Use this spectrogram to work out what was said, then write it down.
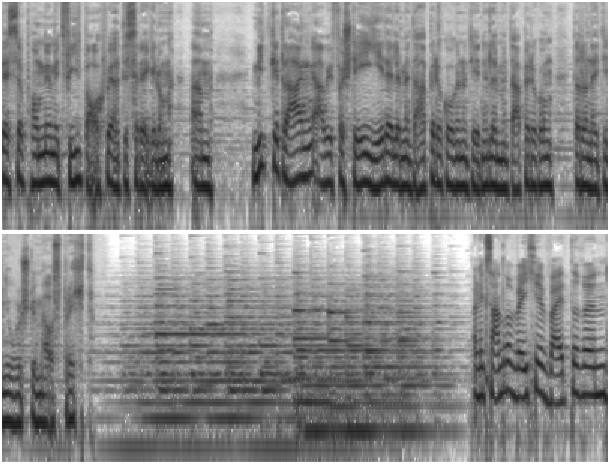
Deshalb haben wir mit viel Bauchweh diese Regelung ähm, mitgetragen, aber ich verstehe jede Elementarpädagogin und jeden Elementarpädagogen, der da nicht in Jubelstimme ausbricht. Alexandra, welche weiteren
